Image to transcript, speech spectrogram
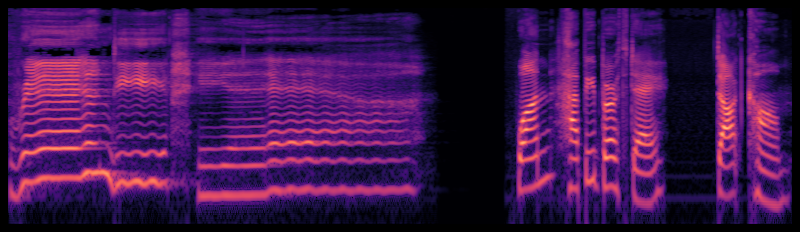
Randy. Yeah. One happy birthday dot com.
